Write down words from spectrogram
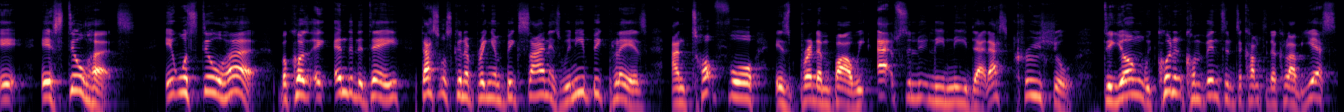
it it still hurts. It will still hurt because at the end of the day, that's what's going to bring in big signings. We need big players, and top four is bread and bar. We absolutely need that. That's crucial. De Jong, we couldn't convince him to come to the club. Yes,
